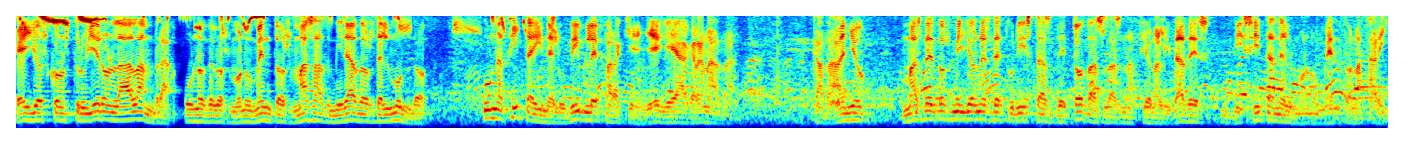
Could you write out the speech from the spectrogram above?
Ellos construyeron la Alhambra, uno de los monumentos más admirados del mundo, una cita ineludible para quien llegue a Granada. Cada año, más de dos millones de turistas de todas las nacionalidades visitan el monumento nazarí.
